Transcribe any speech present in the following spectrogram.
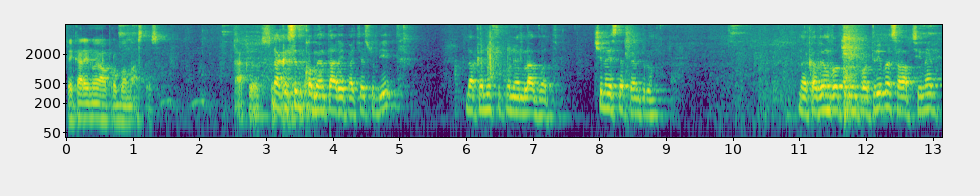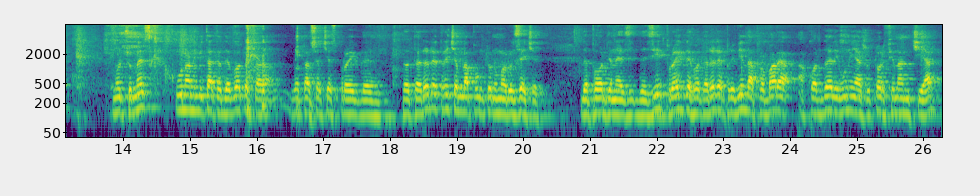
pe care noi o aprobăm astăzi. Dacă sunt... Dacă sunt comentarii pe acest subiect, dacă nu supunem la vot, cine este pentru? Dacă avem voturi împotrivă sau abțineri, mulțumesc. Cu unanimitate de voturi s-a votat și acest proiect de hotărâre. Trecem la punctul numărul 10 de pe ordinea zi- de zi, proiect de hotărâre privind aprobarea acordării unui ajutor financiar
